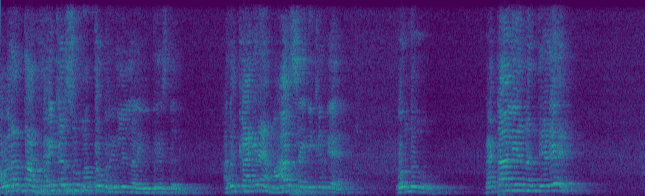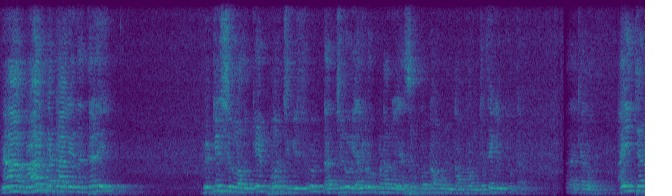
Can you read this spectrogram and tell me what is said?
ಅವರಂತ ಫೈಟರ್ಸು ಮತ್ತೊಬ್ಬರು ಇರಲಿಲ್ಲ ಈ ದೇಶದಲ್ಲಿ. ಅದಕ್ಕಾಗಿನೇ ಆ ಮಹಾ ಸೈನಿಕರಿಗೆ ಒಂದು ಬೆಟಾಲಿಯನ್ ಅಂತೇಳಿ, ನಾ ಮಾರ್ ಬಟಾಲಿಯನ್ ಅಂತೇಳಿ ಬ್ರಿಟಿಷರು ಅದಕ್ಕೆ, ಪೋರ್ಚುಗೀಸರು ಡಚ್ಚರು ಎಲ್ಲರೂ ಕೂಡ ಹೆಸರು ಕೊಟ್ಟು ಅವ್ರನ್ನ ನಮ್ಮ ಜೊತೆಗೆ ಇಟ್ಕೊಂಡಾರೆ ಕೆಲವು ಐದು ಜನ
